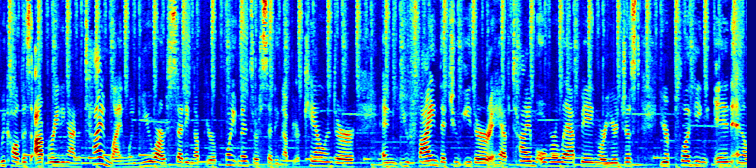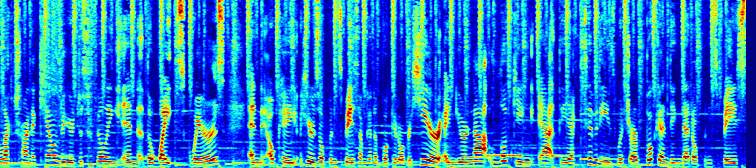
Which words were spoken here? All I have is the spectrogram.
we call this operating on a timeline, when you are setting up your appointments or setting up your calendar, and you find that you either have time overlapping or you're just you're plugging in an electronic calendar, you're just filling in the white squares, and okay, here's open space, I'm going to book it over here, and you're not looking at the activities which are bookending that open space,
